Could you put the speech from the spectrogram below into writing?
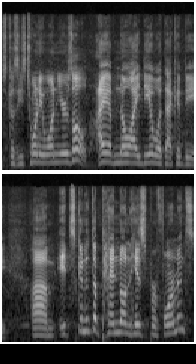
because he's 21 years old. I have no idea what that could be. Um, it's going to depend on his performance.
